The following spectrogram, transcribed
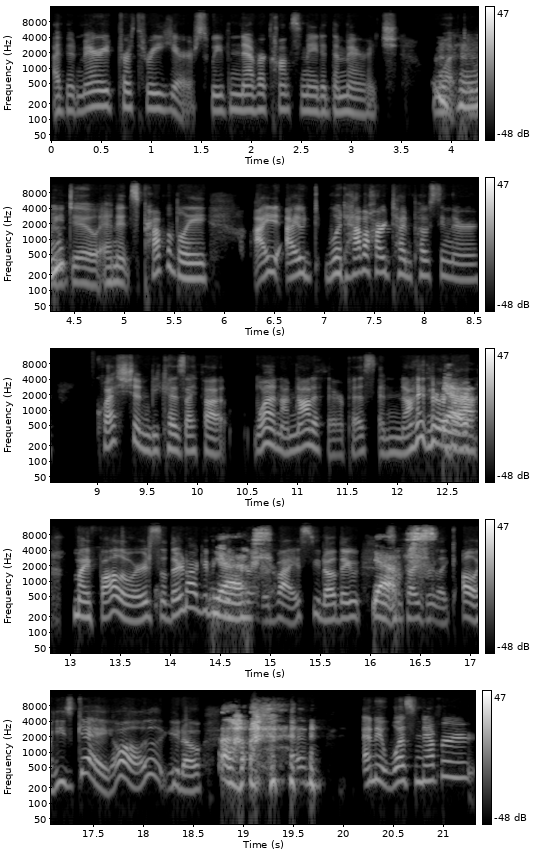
I've been married for 3 years. We've never consummated the marriage. What mm-hmm. do we mm-hmm. do? And it's probably I I would have a hard time posting their question because I thought, one, I'm not a therapist and neither yeah. are my followers. So they're not going to yes. give great advice. You know, they yes. sometimes are like, oh, he's gay. Oh, you know, and, and it was never,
